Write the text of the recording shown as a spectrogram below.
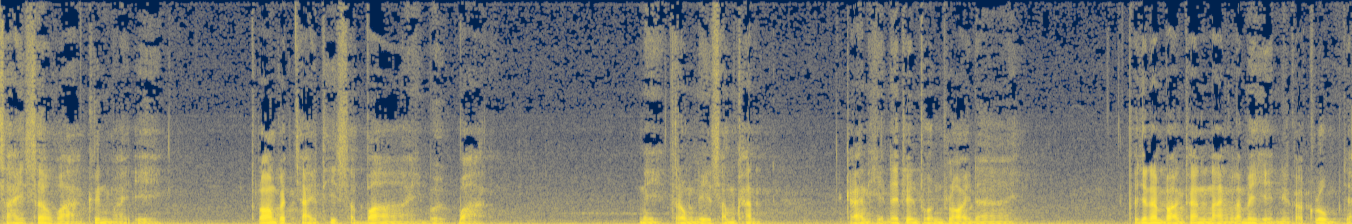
ใสสว่างขึ้นมาเอง พร้อมกับใจที่สบายเบิกบานนี่ตรงนี้สำคัญ การเห็นได้เป็นผลพลอยได้ เพราะฉะนั้นบางท่านนั่งแล้วไม่เห็นนี่ก็กลุ้มใจ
